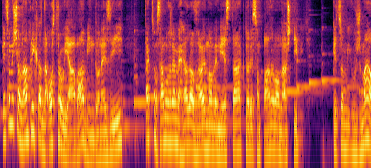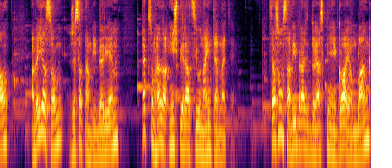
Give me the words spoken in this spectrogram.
Keď som išiel napríklad na ostrov Java v Indonézii, tak som samozrejme hľadal zaujímavé miesta, ktoré som plánoval navštíviť. Keď som ich už mal a vedel som, že sa tam vyberiem, tak som hľadal inšpiráciu na internete. Chcel som sa vybrať do jaskyne Goa Blanc,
